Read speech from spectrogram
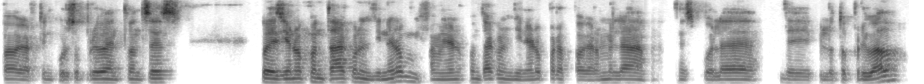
pagarte un curso privado. Entonces, pues yo no contaba con el dinero, mi familia no contaba con el dinero para pagarme la escuela de piloto privado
